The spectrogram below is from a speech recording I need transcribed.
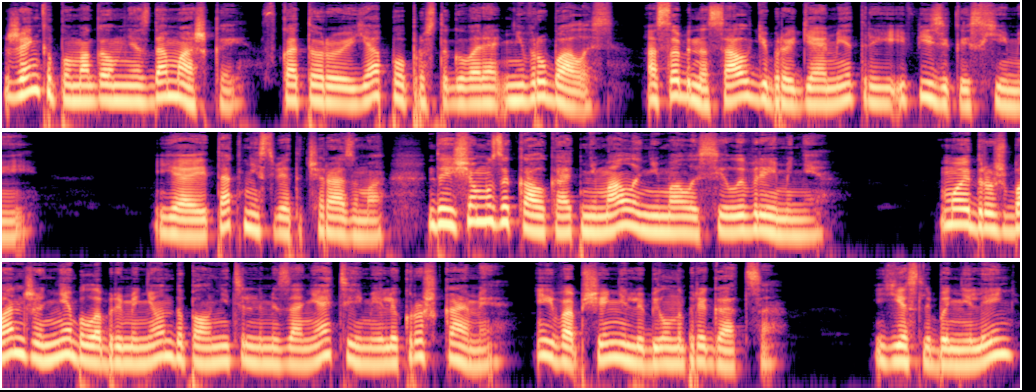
Женька помогал мне с домашкой, в которую я, попросту говоря, не врубалась, особенно с алгеброй, геометрией и физикой с химией. Я и так не светоч разума, да еще музыкалка отнимала немало сил и времени, мой дружбан же не был обременен дополнительными занятиями или кружками и вообще не любил напрягаться. Если бы не лень,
